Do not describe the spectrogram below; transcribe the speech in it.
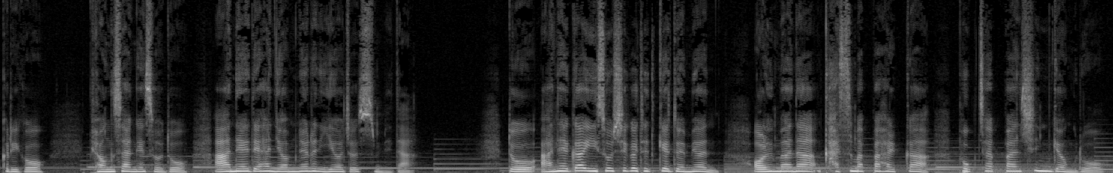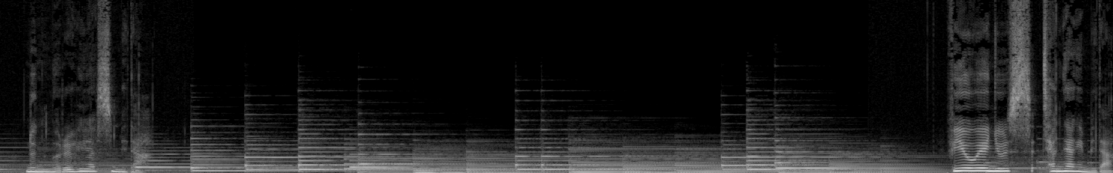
그리고 병상에서도 아내에 대한 염려는 이어졌습니다. 또 아내가 이 소식을 듣게 되면 얼마나 가슴 아파할까 복잡한 신경으로 눈물을 흘렸습니다. VOA 뉴스 장량입니다.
